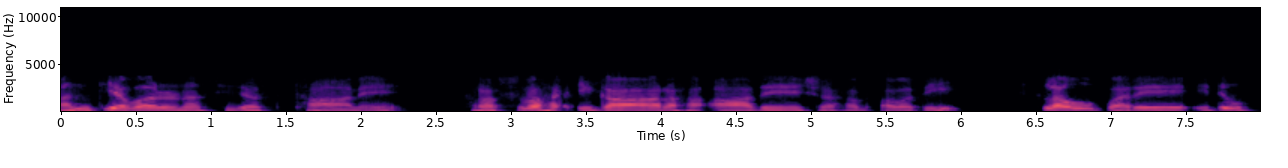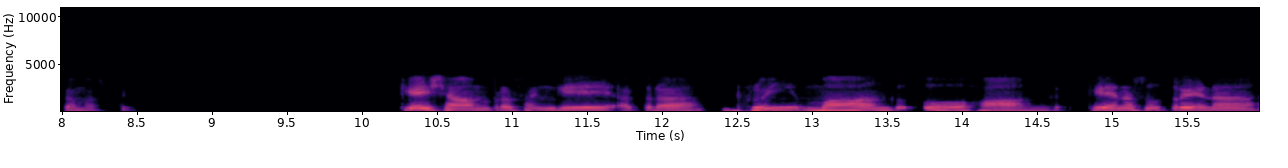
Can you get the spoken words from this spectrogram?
अन्त्यवर्णस्य स्थाने ह्रस्वः इकारः आदेशः भवति श्लौ परे इति उक्तमस्ति। केषां प्रसङ्गे अत्र भृञ् माङ् ओहाङ् केन सूत्रेण?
